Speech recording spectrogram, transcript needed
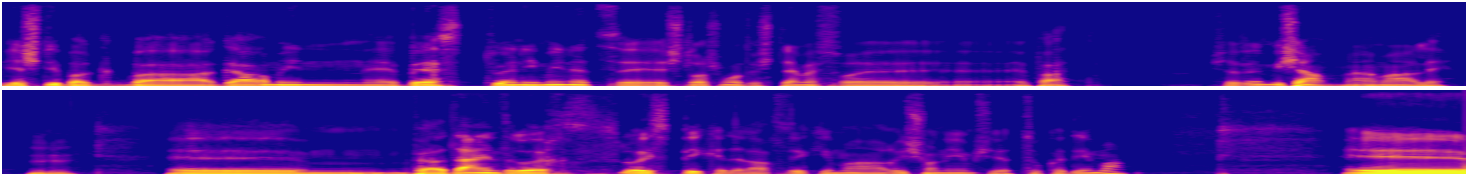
יש לי בג- בגרמין אה, best 20 minutes אה, 312 ואט, שזה משם, מהמעלה. אה, ועדיין זה לא, לא הספיק כדי להחזיק עם הראשונים שיצאו קדימה. אה,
